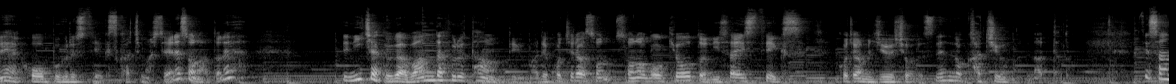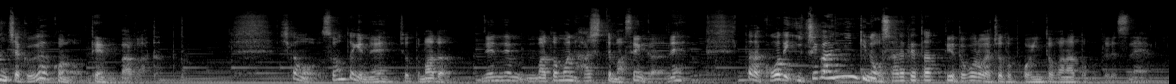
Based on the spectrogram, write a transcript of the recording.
ねホープフルステークス勝ちましたよねその後ね。で2着がワンダフルタウンっていう馬でこちらはそその後京都2歳ステークスこちらも重賞ですねの勝ち馬になったと。で3着がこのテンバガーだったと。しかもその時ねちょっとまだ全然まともに走ってませんからね。ただここで一番人気に押されてたっていうところがちょっとポイントかなと思ってですね。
